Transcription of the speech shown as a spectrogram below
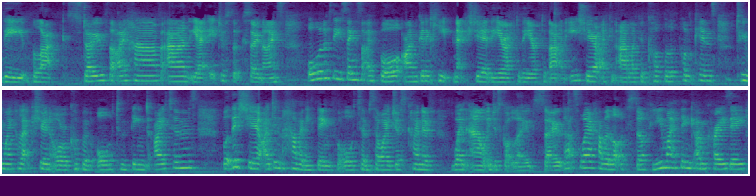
the black stove that I have. And yeah, it just looks so nice all of these things that I've bought I'm going to keep next year the year after the year after that. And each year I can add like a couple of pumpkins to my collection or a couple of autumn themed items. But this year I didn't have anything for autumn so I just kind of went out and just got loads. So that's why I have a lot of stuff. You might think I'm crazy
